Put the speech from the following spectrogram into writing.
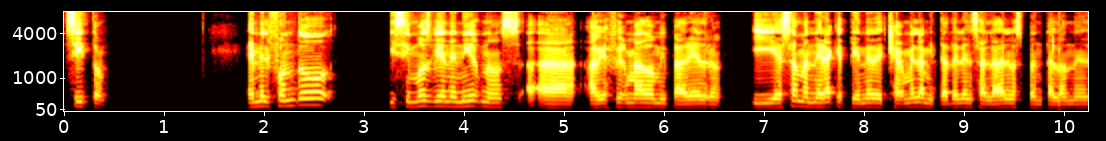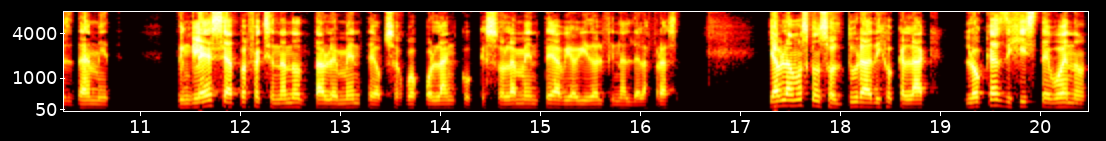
Cito. En el fondo hicimos bien en irnos, había afirmado mi padredro, y esa manera que tiene de echarme la mitad de la ensalada en los pantalones, damn it. Tu inglés se ha perfeccionado notablemente, observó Polanco, que solamente había oído el final de la frase. Ya hablamos con soltura, dijo Calac. Locas dijiste, bueno,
